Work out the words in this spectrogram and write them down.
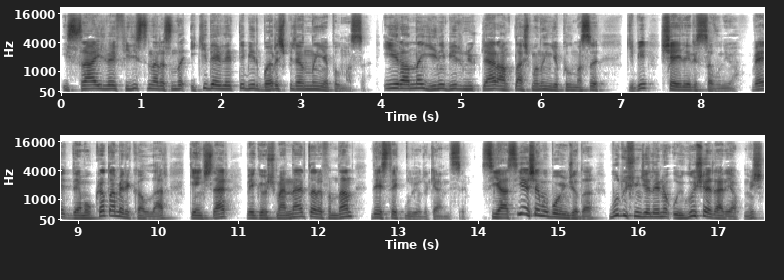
İsrail ve Filistin arasında iki devletli bir barış planının yapılması. İran'la yeni bir nükleer antlaşmanın yapılması gibi şeyleri savunuyor. Ve demokrat Amerikalılar, gençler ve göçmenler tarafından destek buluyordu kendisi. Siyasi yaşamı boyunca da bu düşüncelerine uygun şeyler yapmış,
